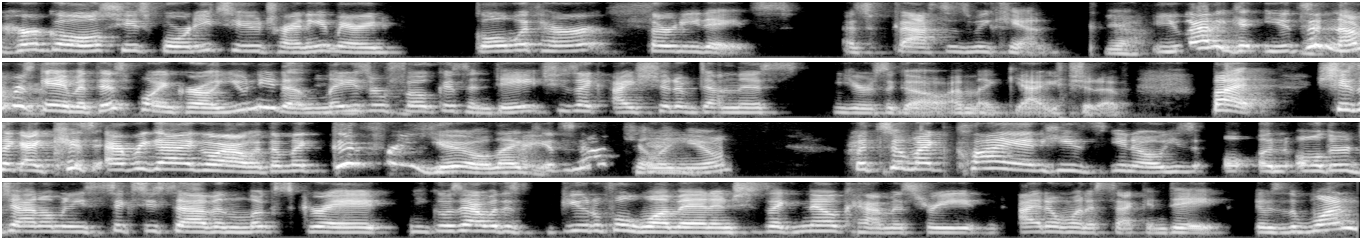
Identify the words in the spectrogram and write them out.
her goal she's 42 trying to get married goal with her 30 dates as fast as we can Yeah. you got to get it's a numbers game at this point girl you need a laser focus and date she's like i should have done this years ago i'm like yeah you should have but she's like i kiss every guy i go out with i'm like good for you like Right. it's not killing Right. you but so my client he's you know he's an older gentleman he's 67 looks great he goes out with this beautiful woman and she's like no chemistry i don't want a second date it was the one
